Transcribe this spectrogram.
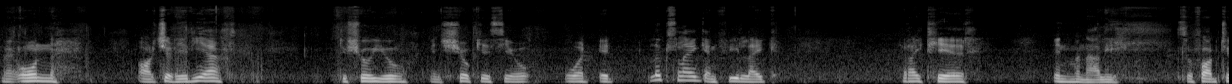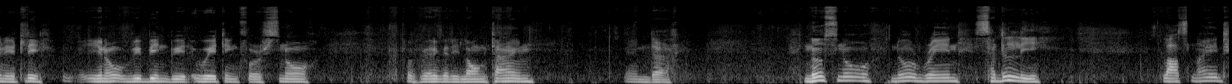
my own orchard area to show you and showcase you what it looks like and feel like right here in Manali so fortunately you know we've been waiting for snow for a very very long time. And uh, no snow no rain. Suddenly last night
